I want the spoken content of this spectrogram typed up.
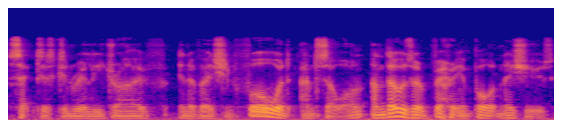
sectors can really drive innovation forward and so on. And those are very important issues.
